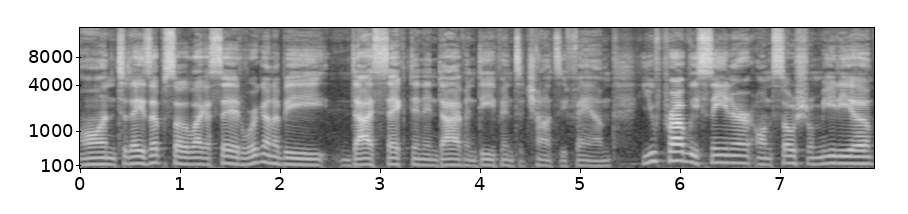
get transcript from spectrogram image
on today's episode, like I said, we're going to be dissecting and diving deep into Chauncey Pham. You've probably seen her on social media.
